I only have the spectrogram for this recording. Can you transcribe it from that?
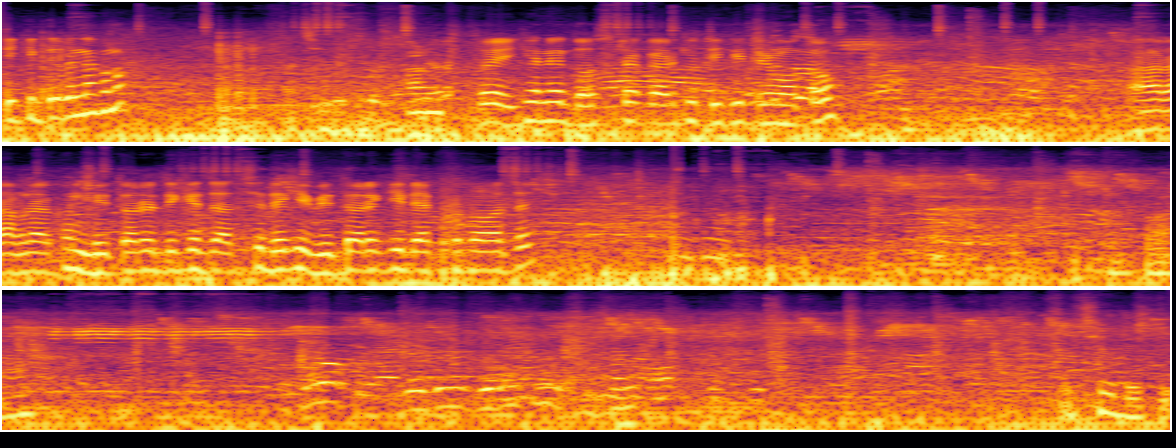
টিকিট দেবেন না কোনো তো এইখানে দশ টাকা আর কি টিকিটের মতো। আর আমরা এখন ভিতরের দিকে যাচ্ছি, দেখি ভিতরে কি দেখতে পাওয়া যায়। আচ্ছা দেখি।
